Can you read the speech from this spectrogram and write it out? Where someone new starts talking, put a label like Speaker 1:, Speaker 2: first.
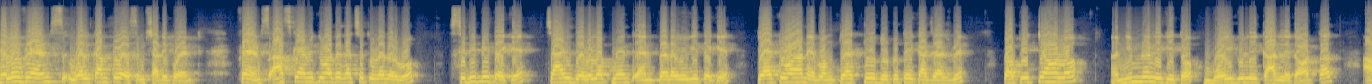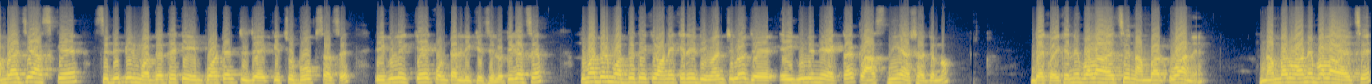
Speaker 1: Hello friends welcome to S M study point friends আজকে আমি তোমাদের কাছে তুলে ধরবো সিডিপি থেকে চাইল্ড ডেভেলপমেন্ট অ্যান্ড প্যাডাগোগি থেকে ট্যাট ওয়ান এবং ট্যাট টু দুটোতেই কাজে আসবে। টপিকটা হলো নিম্নলিখিত বইগুলি কার লেখা? অর্থাৎ আমরা যে আজকে সিডিপির মধ্যে থেকে ইম্পর্টেন্ট যে কিছু বুকস আছে, এগুলি কে কোনটা লিখেছিল, ঠিক আছে? তোমাদের মধ্যে থেকে অনেকেরই ডিমান্ড ছিল যে এইগুলি নিয়ে একটা ক্লাস নিয়ে আসার জন্য। দেখো, এখানে বলা হয়েছে নাম্বার ওয়ানে নাম্বার ওয়ানে বলা হয়েছে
